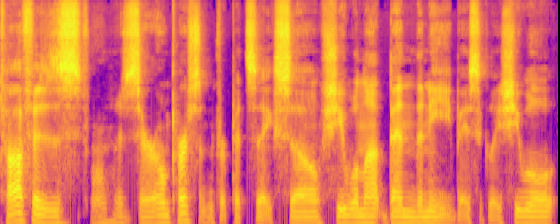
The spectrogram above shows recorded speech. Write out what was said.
Toph is well is her own person for pit's sake so she will not bend the knee basically she will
